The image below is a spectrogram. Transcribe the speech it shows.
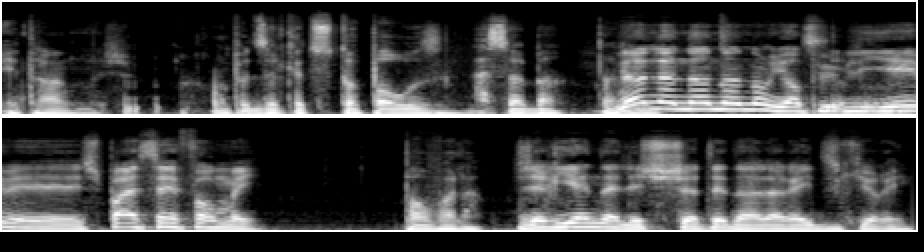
étrange. On peut dire que tu t'opposes à ce banc. Non, non, non, non, non. Ils ont publié, mais je suis pas assez informé. Bon, voilà. J'ai rien à aller chuchoter dans l'oreille du curé.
